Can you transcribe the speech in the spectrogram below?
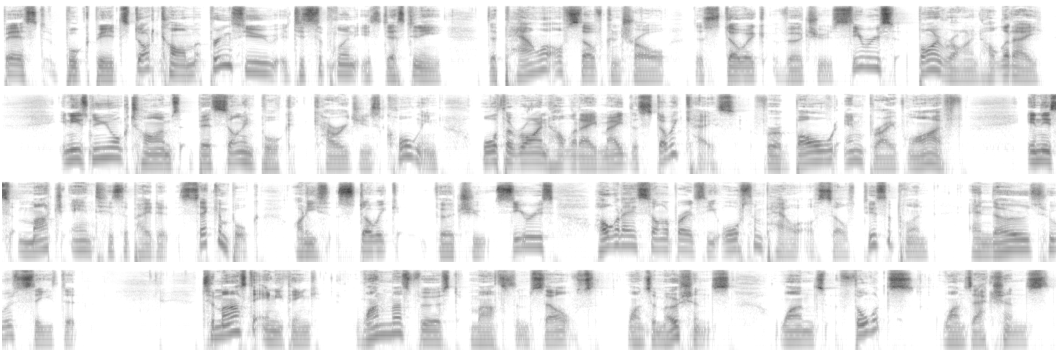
bestbookbits.com brings you Discipline is Destiny, The Power of Self Control, the Stoic Virtues series by Ryan Holiday. In his New York Times best-selling book, Courage is Calling, author Ryan Holiday made the Stoic case for a bold and brave life. In this much anticipated second book on his Stoic Virtue series, Holiday celebrates the awesome power of self discipline and those who have seized it. To master anything, one must first master themselves one's emotions, one's thoughts, one's actions.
